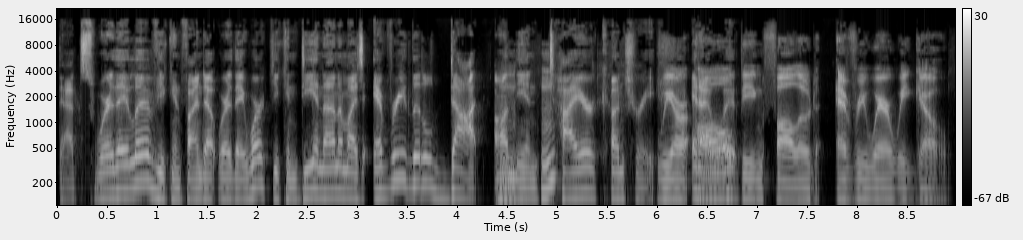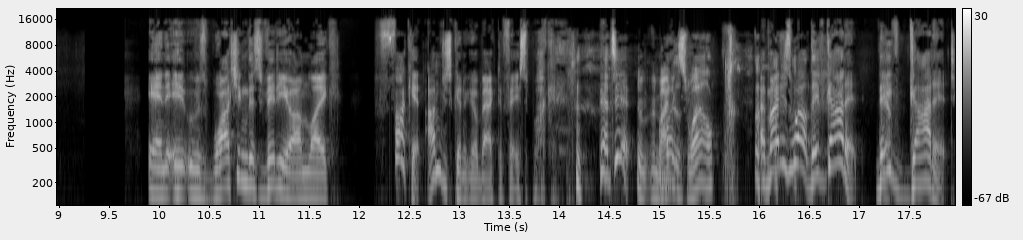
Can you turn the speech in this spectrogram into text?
That's where they live. You can find out where they work. You can de-anonymize every little dot on the mm-hmm. entire country. We are And I- all being followed everywhere we go. and it was watching this video. I'm like, fuck it. I'm just going to go back to Facebook. That's it. Might Like, as well. I might as well. They've got it. They've got it.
